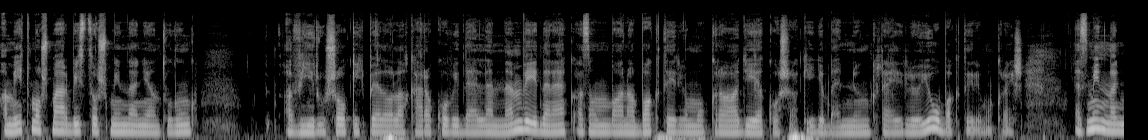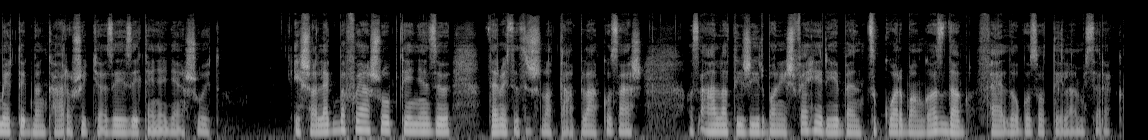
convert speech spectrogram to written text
amit most már biztos mindannyian tudunk, a vírusok, így például akár a COVID ellen nem védenek, azonban a baktériumokra, a gyilkosak, így a bennünk rejlő jó baktériumokra is. Ez mind nagy mértékben károsítja az érzékeny egyensúlyt. És a legbefolyásolóbb tényező természetesen a táplálkozás, az állati zsírban és fehérjében, cukorban gazdag, feldolgozott élelmiszerek.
